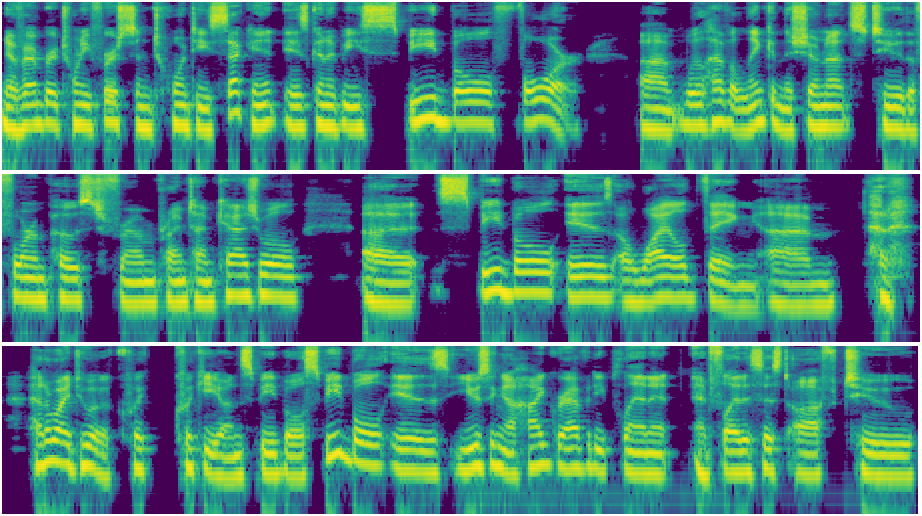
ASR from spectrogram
November 21st and 22nd is going to be Speed Bowl 4. Um, we'll have a link in the show notes to the forum post from Primetime Casual. Uh, Speed Bowl is a wild thing. Um, how, how do I do a quick quickie on Speed Bowl? Speed Bowl is using a high gravity planet and flight assist off to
